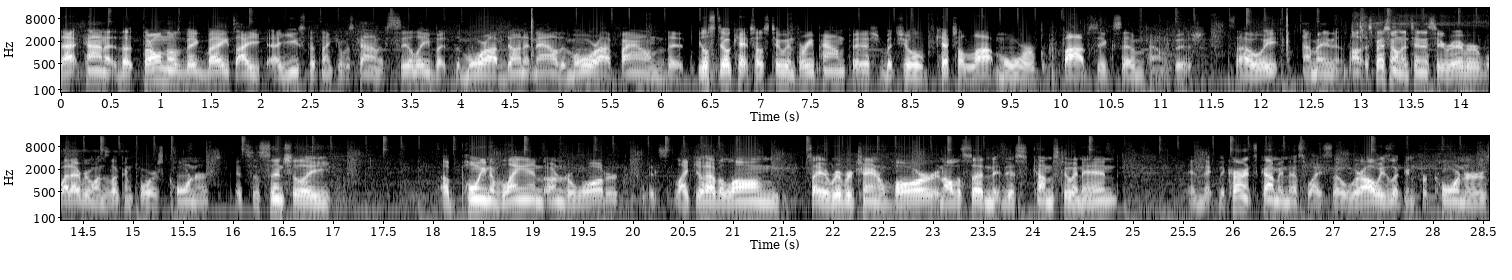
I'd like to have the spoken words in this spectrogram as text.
that kind of, the, throwing those big baits, I, I used to think it was kind of silly, but the more I've done it now, the more I've found that you'll still catch those two and three pound fish, but you'll catch a lot more five, six, seven pound fish. So we, I mean, especially on the Tennessee River, what everyone's looking for is corners. It's essentially a point of land underwater. It's like you'll have a long, say a river channel bar, and all of a sudden it just comes to an end. And the, the current's coming this way, so we're always looking for corners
